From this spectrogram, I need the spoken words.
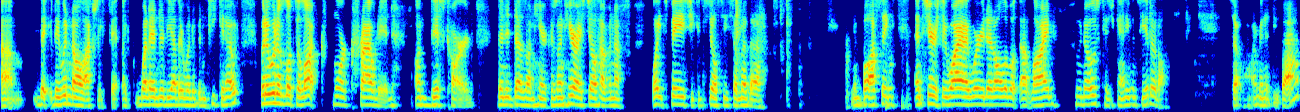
um, they, they wouldn't all actually fit. Like one end or the other would have been peeking out, but it would have looked a lot more crowded on this card than it does on here. Because on here I still have enough white space. You can still see some of the embossing. And seriously, why I worried at all about that line, who knows? Because you can't even see it at all. So I'm going to do that.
